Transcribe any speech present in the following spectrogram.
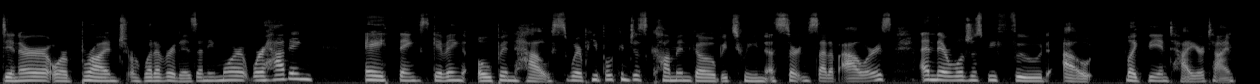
dinner or brunch or whatever it is anymore. We're having a Thanksgiving open house where people can just come and go between a certain set of hours and there will just be food out like the entire time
